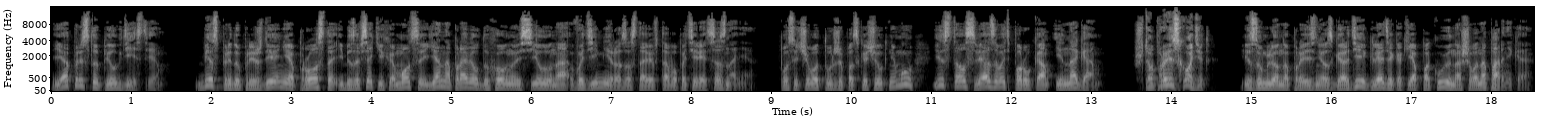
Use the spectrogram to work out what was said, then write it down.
я приступил к действиям. Без предупреждения, просто и безо всяких эмоций я направил духовную силу на Вадимира, заставив того потерять сознание. После чего тут же подскочил к нему и стал связывать по рукам и ногам. «Что происходит?» – изумленно произнес Гордей, глядя, как я пакую нашего напарника.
